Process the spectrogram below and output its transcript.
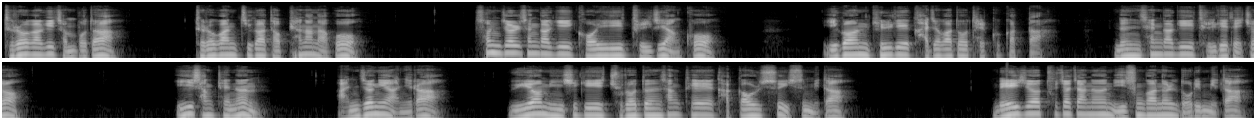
들어가기 전보다 들어간 뒤가 더 편안하고 손절 생각이 거의 들지 않고 이건 길게 가져가도 될 것 같다. 는 생각이 들게 되죠. 이 상태는 안정이 아니라 위험 인식이 줄어든 상태에 가까울 수 있습니다. 메이저 투자자는 이 순간을 노립니다.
